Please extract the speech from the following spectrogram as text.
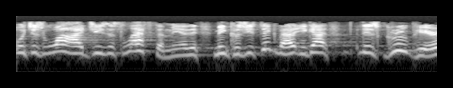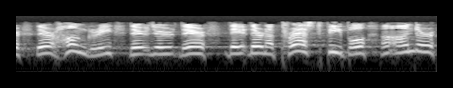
Which is why Jesus left them. I mean, because you think about it, you got this group here. They're hungry. They're they're they're they're an oppressed people uh, under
